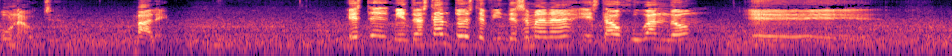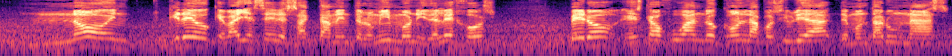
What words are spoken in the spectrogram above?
una hucha. Vale. Este, mientras tanto, este fin de semana he estado jugando. Eh, no creo que vaya a ser exactamente lo mismo, ni de lejos, pero he estado jugando con la posibilidad de montar un NAS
